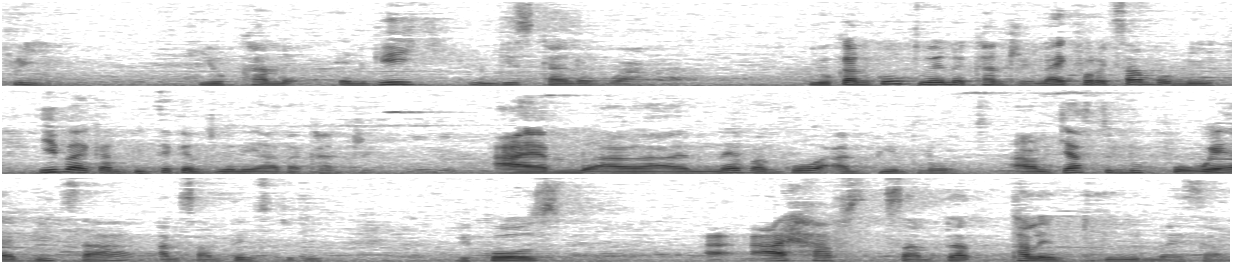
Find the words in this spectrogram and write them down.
free, you can engage in this kind of work. You can go to any country. Like for example, me, if I can be taken to any other country, I am I'll never go and be employed. I'll just look for where beats are and some things to do, because I, have some talent to do it myself.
